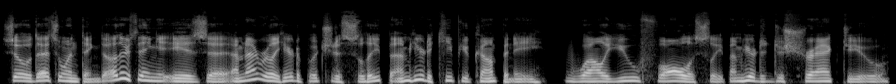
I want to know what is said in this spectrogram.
so that's one thing. The other thing is, uh, I'm not really here to put you to sleep. I'm here to keep you company while you fall asleep. I'm here to distract you,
